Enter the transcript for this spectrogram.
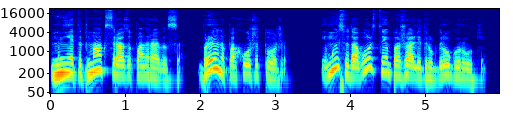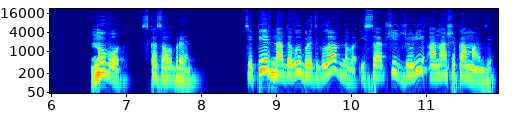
Мне этот маг сразу понравился. Брену, похоже, тоже. И мы с удовольствием пожали друг другу руки. «Ну вот», — сказал Брен. «Теперь надо выбрать главного и сообщить жюри о нашей команде».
